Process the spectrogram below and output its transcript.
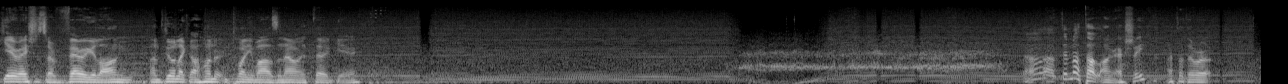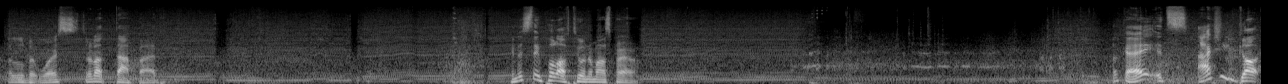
Gear ratios are very long. I'm doing like 120 miles an hour in third gear. Uh, they're not that long actually. I thought they were a little bit worse. They're not that bad. Can this thing pull off 200 miles per hour? Okay, it's actually got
